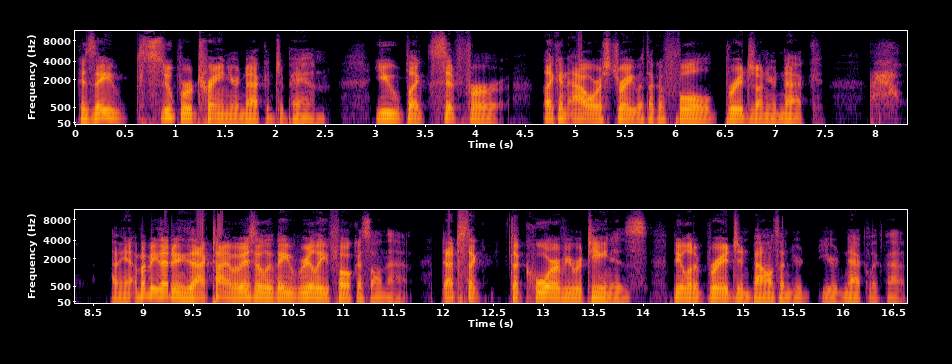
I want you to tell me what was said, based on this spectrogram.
because they super train your neck in Japan. You like sit for like an hour straight with like a full bridge on your neck. Ow. I mean, I might be exaggerating the exact time, but basically they really focus on that. That's like the core of your routine is be able to bridge and balance on your, your neck like that.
